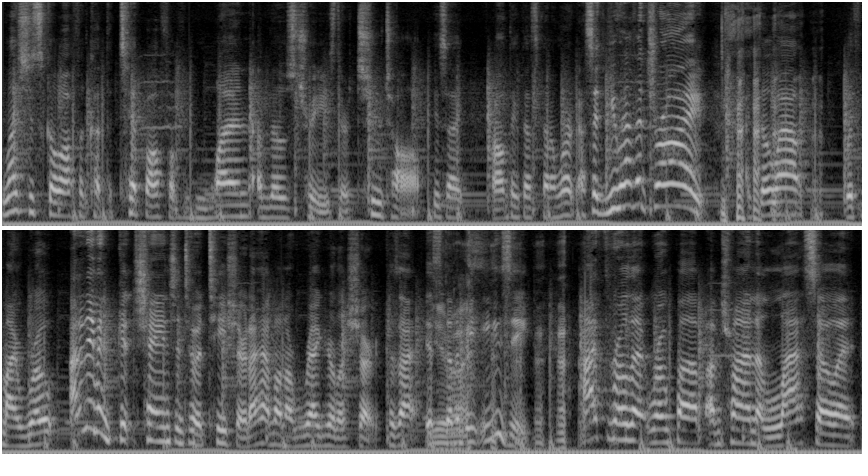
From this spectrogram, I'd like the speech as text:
let's just go off and cut the tip off of one of those trees. They're too tall. He's like, I don't think that's gonna work. I said, You haven't tried. I go out with my rope. I didn't even get changed into a t-shirt. I have on a regular shirt because it's yeah, gonna be easy. I throw that rope up. I'm trying to lasso it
